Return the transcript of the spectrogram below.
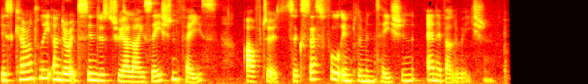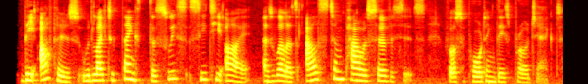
is currently under its industrialization phase after its successful implementation and evaluation. The authors would like to thank the Swiss CTI as well as Alstom Power Services for supporting this project.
